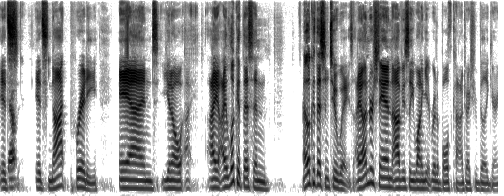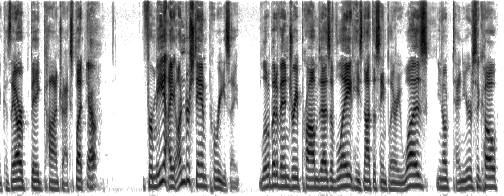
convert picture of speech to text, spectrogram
it's yep. it's not pretty. And you know, I, I, I look at this and I look at this in two ways. I understand obviously you want to get rid of both contracts for Billy Guerin because they are big contracts. But yep. for me, I understand Parise little bit of injury problems as of late. He's not the same player he was, you know, 10 years ago.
